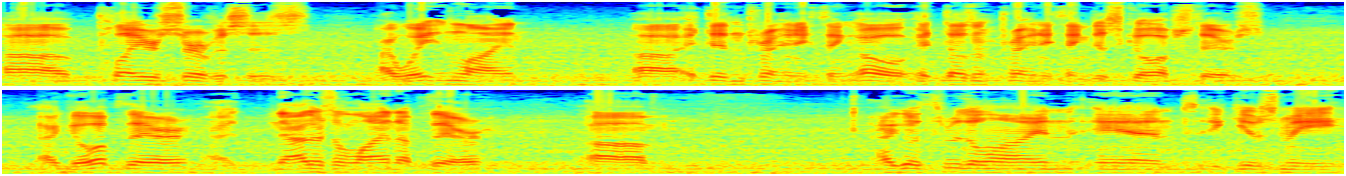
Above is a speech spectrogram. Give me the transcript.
uh, player services. I wait in line. Uh, it didn't print anything. Oh, it doesn't print anything. Just go upstairs. I go up there. I, now there's a line up there. Um, I go through the line and it gives me,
